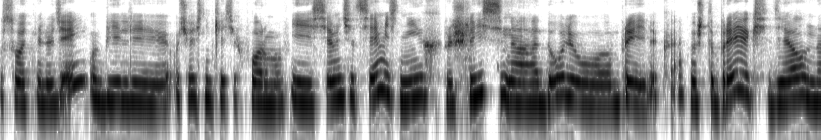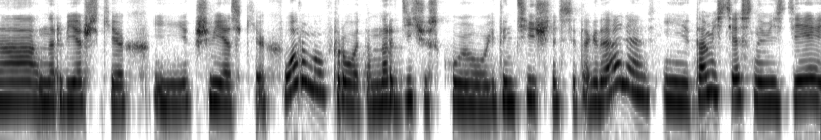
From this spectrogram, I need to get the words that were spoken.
сотни людей убили участники этих форумов. И 77 из них пришлись на долю Брейвика. Потому что Брейвик сидел на норвежских и шведских форумах про там нордическую идентичность и так далее. И там, естественно, везде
